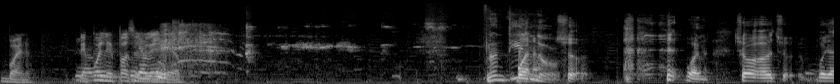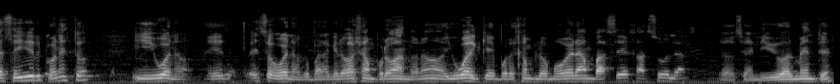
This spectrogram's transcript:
Bueno, Lo después vi, les paso lo el vi. video. No entiendo. Bueno, yo, bueno, yo, yo voy a seguir con esto. Y bueno, es- eso bueno, que para que lo vayan probando, ¿no? Igual que, por ejemplo, mover ambas cejas solas, o sea, individualmente,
